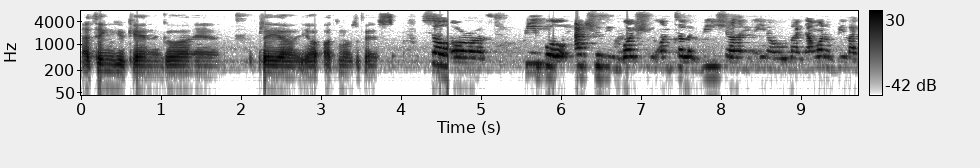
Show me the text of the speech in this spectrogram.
I think you can go and play your, your utmost best. So, or people actually watch you on television, you know, like I want to be like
